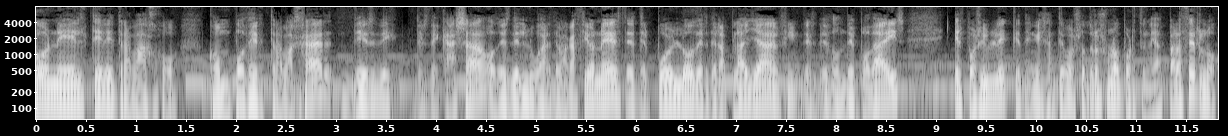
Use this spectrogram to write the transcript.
con el teletrabajo, con poder trabajar desde, desde casa o desde el lugar de vacaciones, desde el pueblo, desde la playa, en fin, desde donde podáis, es posible que tengáis ante vosotros una oportunidad para hacerlo.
